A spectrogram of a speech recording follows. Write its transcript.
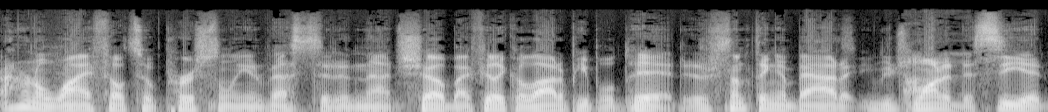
I don't know why I felt so personally invested in that show, but I feel like a lot of people did. There's something about it. You just wanted to see it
